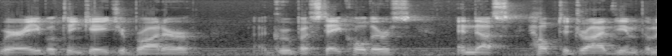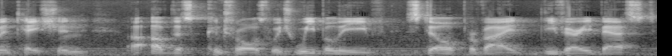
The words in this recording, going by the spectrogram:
we're able to engage a broader uh, group of stakeholders, and thus help to drive the implementation uh, of the controls which we believe still provide the very best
